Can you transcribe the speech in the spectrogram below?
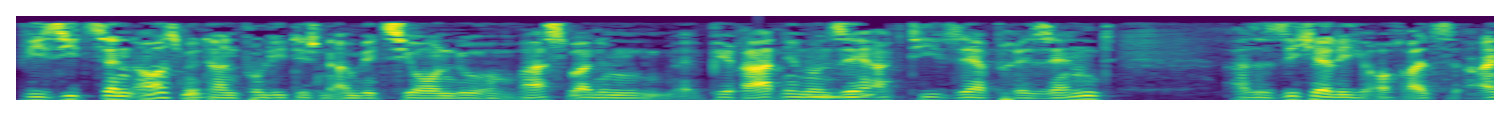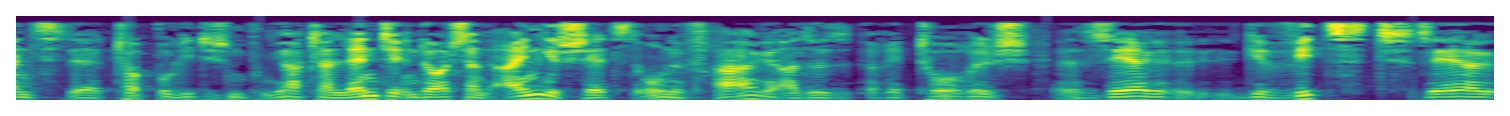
Wie sieht's denn aus mit deinen politischen Ambitionen? Du warst bei den Piraten ja nun mhm. sehr aktiv, sehr präsent. Also sicherlich auch als eins der top-politischen ja, Talente in Deutschland eingeschätzt, ohne Frage. Also rhetorisch äh, sehr gewitzt, sehr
